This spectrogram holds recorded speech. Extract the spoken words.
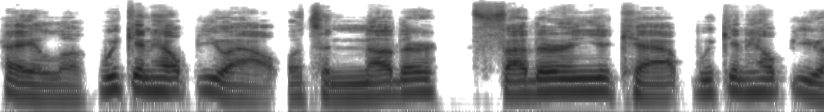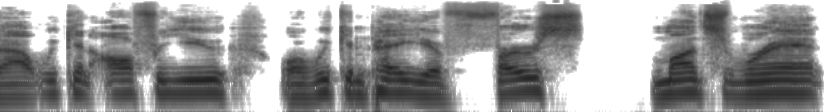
hey, look, we can help you out. It's another feather in your cap. We can help you out. We can offer you, or we can pay your first month's rent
